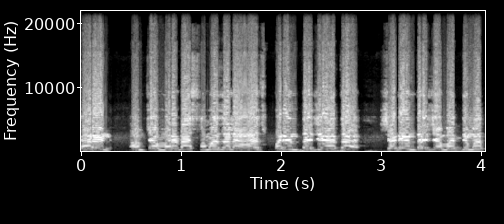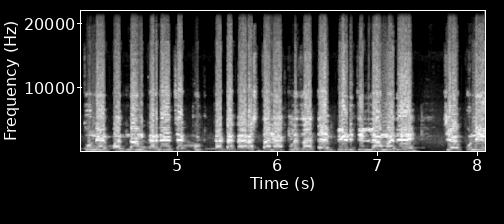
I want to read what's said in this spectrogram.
कारण आमच्या मराठा समाजाला आजपर्यंत जे आता षडयंत्राच्या माध्यमातून हे बदनाम करण्याचे कटकारस्थान आखलं जात आहे. बीड जिल्ह्यामध्ये जे कुणी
